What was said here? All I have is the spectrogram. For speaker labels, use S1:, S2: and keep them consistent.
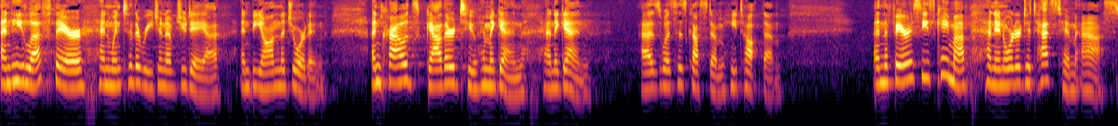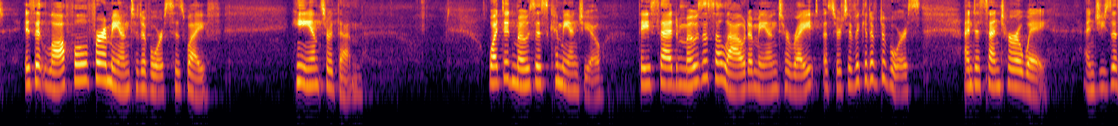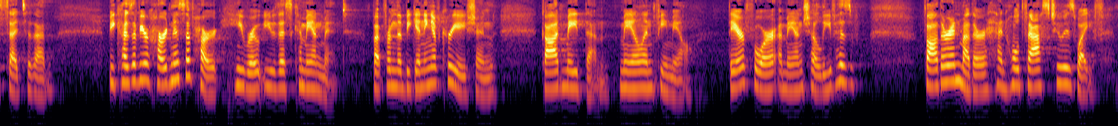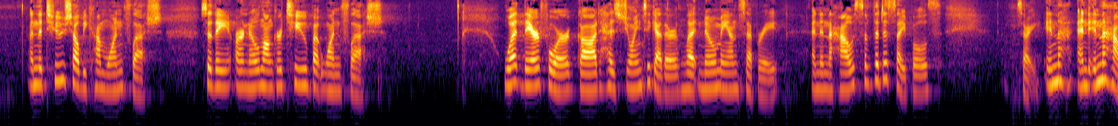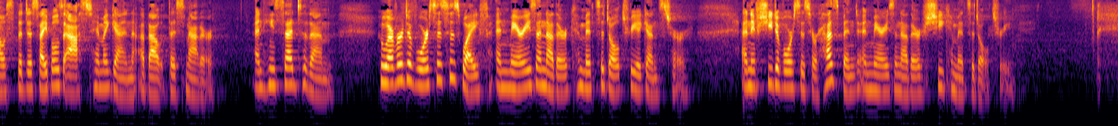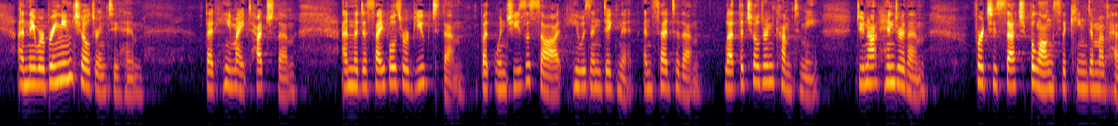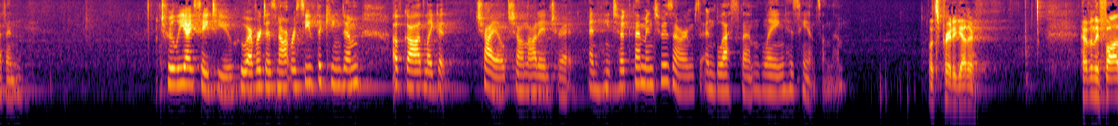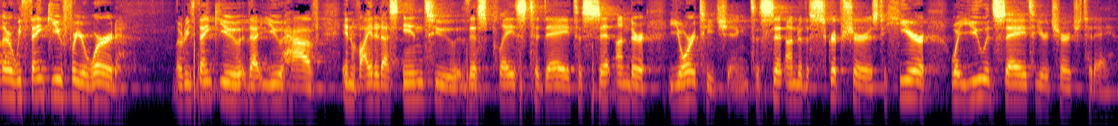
S1: And he left there and went to the region of Judea and beyond the Jordan. And crowds gathered to him again and again. As was his custom, he taught them. And the Pharisees came up and, in order to test him, asked, Is it lawful for a man to divorce his wife? He answered them, What did Moses command you? They said, Moses allowed a man to write a certificate of divorce and to send her away. And Jesus said to them, Because of your hardness of heart, he wrote you this commandment. But from the beginning of creation, God made them, male and female. Therefore, a man shall leave his father and mother and hold fast to his wife, and the two shall become one flesh. So they are no longer two, but one flesh. What therefore God has joined together, let no man separate. And in the house of the disciples, sorry, in the, and in the house the disciples asked him again about this matter. And he said to them, Whoever divorces his wife and marries another commits adultery against her. And if she divorces her husband and marries another, she commits adultery. And they were bringing children to him that he might touch them. And the disciples rebuked them. But when Jesus saw it, he was indignant and said to them, Let the children come to me. Do not hinder them, for to such belongs the kingdom of heaven. Truly I say to you, whoever does not receive the kingdom of God like a child shall not enter it. And he took them into his arms and blessed them, laying his hands on them.
S2: Let's pray together. Heavenly Father, we thank you for your word. Lord, we thank you that you have invited us into this place today to sit under your teaching, to sit under the scriptures, to hear what you would say to your church today.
